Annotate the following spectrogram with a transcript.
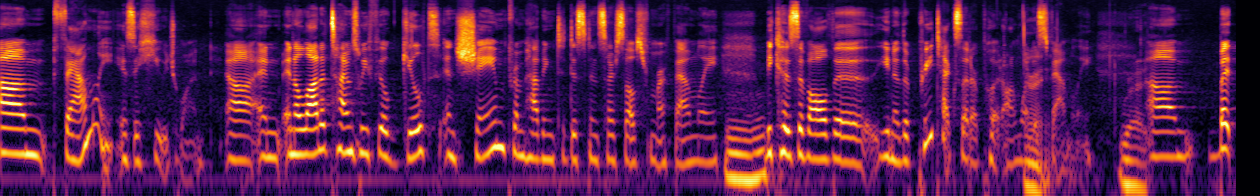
um, family is a huge one uh, and, and a lot of times we feel guilt and shame from having to distance ourselves from our family Mhm. because of all the you know the pretexts that are put on what is Right. family Right. um, but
